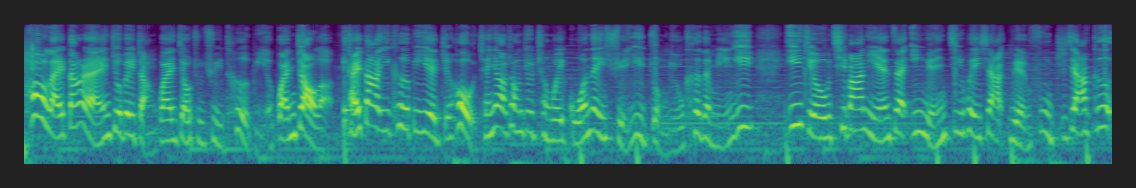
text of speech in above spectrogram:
后来当然就被长官叫出去特别关照了。台大医科毕业之后，陈耀昌就成为国内血液肿瘤科的名医。一九七八年，在因缘际会下远赴芝加哥，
